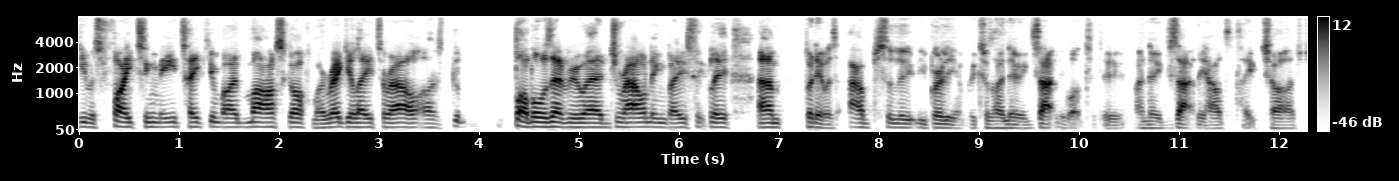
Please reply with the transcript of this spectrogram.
he was fighting me, taking my mask off, my regulator out. I was bubbles everywhere, drowning basically. Um, but it was absolutely brilliant because I knew exactly what to do. I knew exactly how to take charge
